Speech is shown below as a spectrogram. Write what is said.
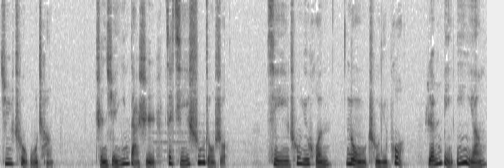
居处无常。陈玄英大师在其书中说：“喜出于魂，怒出于魄，人禀阴阳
